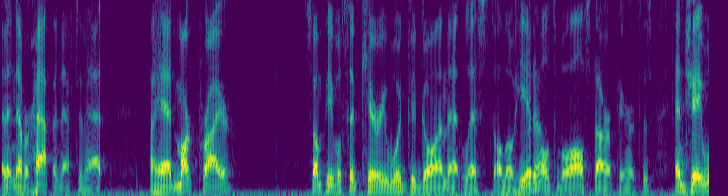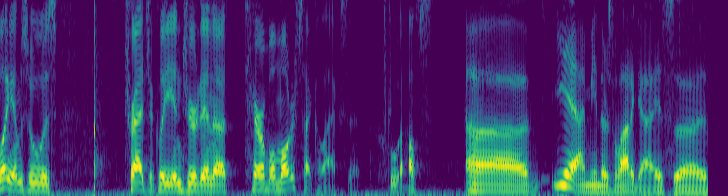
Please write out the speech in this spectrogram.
and it never happened after that. I had Mark Prior. Some people said Kerry Wood could go on that list, although he had multiple All Star appearances, and Jay Williams, who was tragically injured in a terrible motorcycle accident. Who else? Uh, yeah, I mean, there's a lot of guys. Uh,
